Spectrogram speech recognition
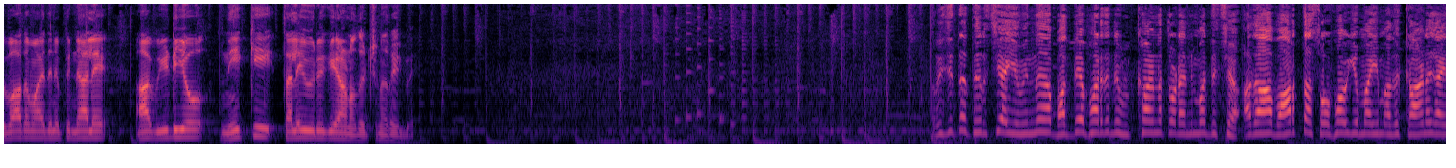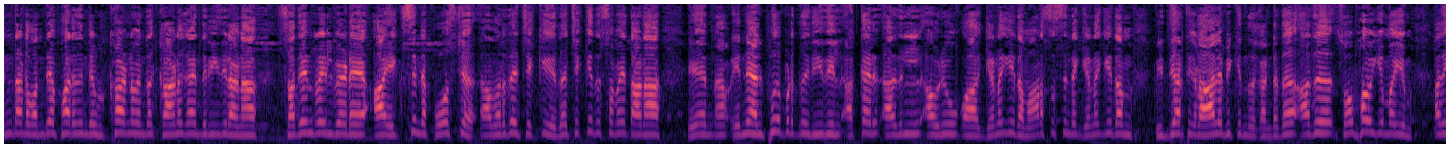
വിവാദമായതിന് പിന്നാലെ ആ വീഡിയോ നീക്കി തലയൂരുകയാണോ ദക്ഷിണ റെയിൽവേ? റിജിത്ത് തീർച്ചയായും ഇന്ന് വന്ദേ ഭാരതിന്റെ ഉദ്ഘാടനത്തോടനുബന്ധിച്ച് അത് ആ വാർത്ത സ്വാഭാവികമായും അത് കാണുക. എന്താണ് വന്ദേ ഭാരതിന്റെ ഉദ്ഘാടനം എന്ന് കാണുക എന്ന രീതിയിലാണ് സദേൺ റെയിൽവേയുടെ ആ എക്സിന്റെ പോസ്റ്റ് വെറുതെ ചെക്ക് ചെയ്ത്. ചെക്ക് ചെയ്ത സമയത്താണ് എന്നെ അത്ഭുതപ്പെടുത്തുന്ന രീതിയിൽ അതിൽ ഒരു ഗണഗീതം ആർ എസ് എസിന്റെ ഗണഗീതം വിദ്യാർത്ഥികൾ ആലപിക്കുന്നത് കണ്ടത്. അത് സ്വാഭാവികമായും അത്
